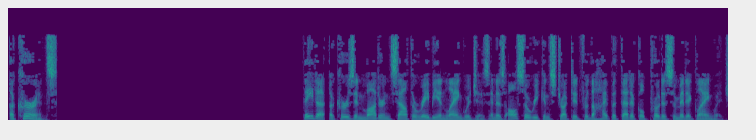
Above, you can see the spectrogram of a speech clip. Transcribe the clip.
Occurrence Theta occurs in modern South Arabian languages and is also reconstructed for the hypothetical Proto-Semitic language.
